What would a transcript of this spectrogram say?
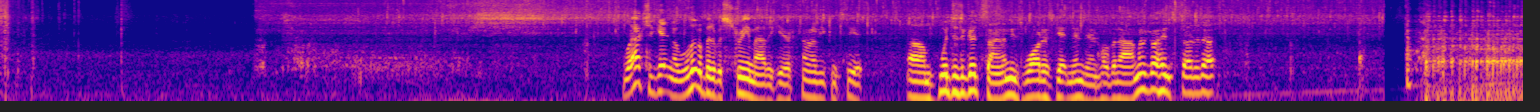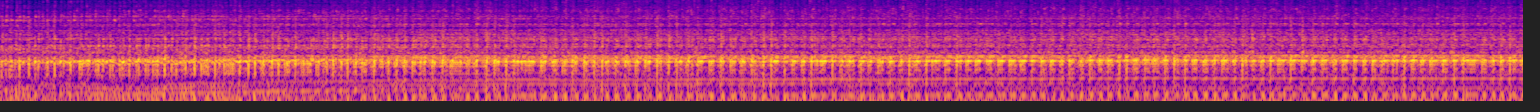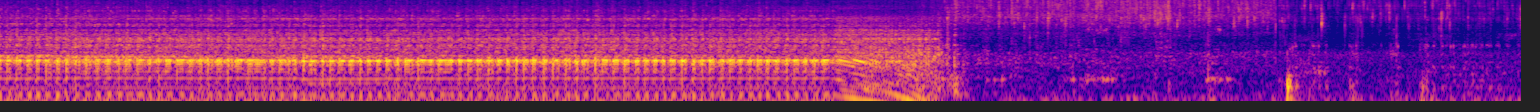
We're actually getting a little bit of a stream out of here. I don't know if you can see it, um, which is a good sign. That means water's getting in there and holding on. I'm going to go ahead and start it up.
